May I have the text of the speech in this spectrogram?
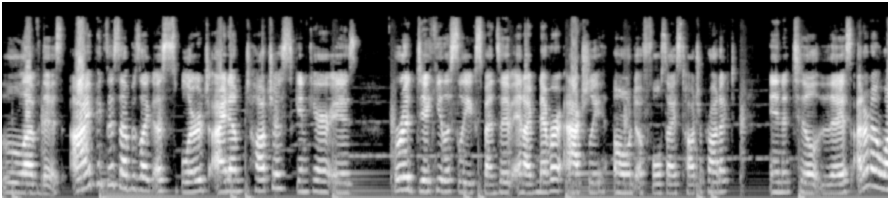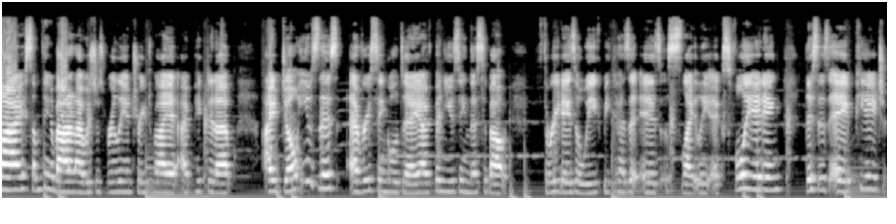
love this. I picked this up as like a splurge item. Tatcha skincare is ridiculously expensive and I've never actually owned a full-size Tatcha product until this. I don't know why, something about it, I was just really intrigued by it. I picked it up. I don't use this every single day. I've been using this about three days a week because it is slightly exfoliating. This is a pH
